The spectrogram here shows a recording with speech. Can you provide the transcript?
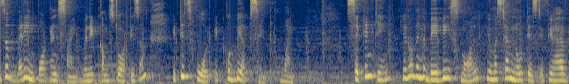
is a very important sign when it comes to autism. It is poor. It could be absent. One. Second thing, you know, when the baby is small, you must have noticed if you have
